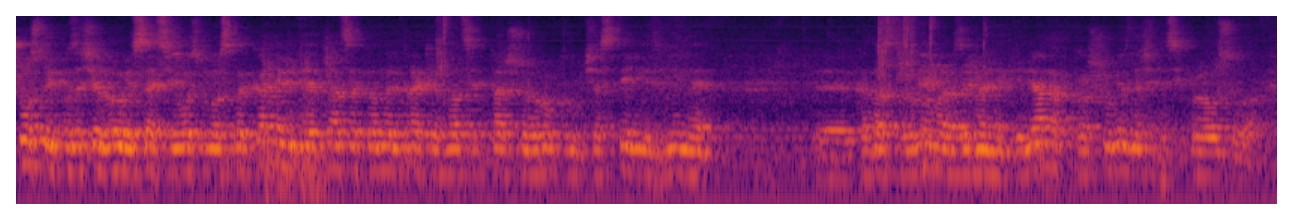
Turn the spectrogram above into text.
шостої позачергової сесії восьмого скликання від 19.03.21 року в частині зміни е, кадастрового номера земельних ділянок, прошу визначитись і проголосувати.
